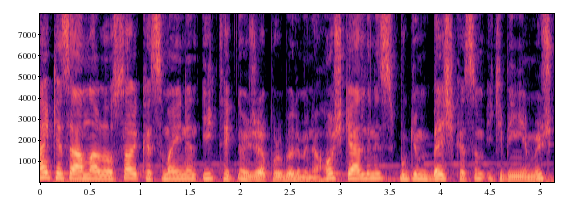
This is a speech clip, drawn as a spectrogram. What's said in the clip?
Herkese selamlar dostlar. Kasım ayının ilk teknoloji raporu bölümüne hoş geldiniz. Bugün 5 Kasım 2023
